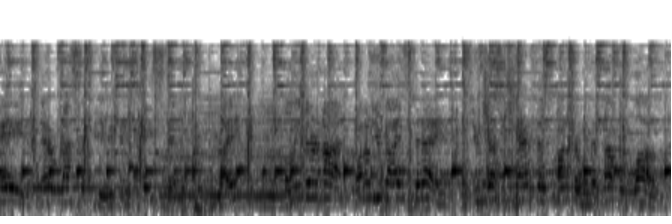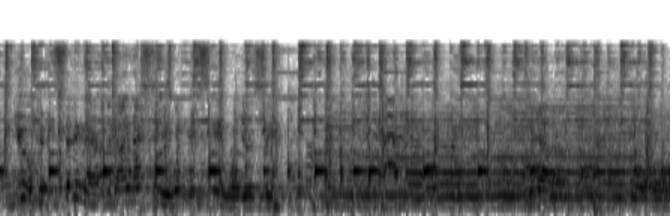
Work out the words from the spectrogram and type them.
made, their recipe. We can taste it, right? Believe it or not, one of you guys today, if you just chant this mantra with enough love, you could be sitting there and the guy next to you wouldn't be seeing what you're seeing. Together. Oh.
